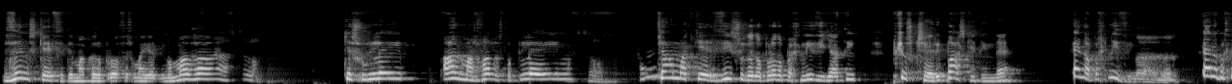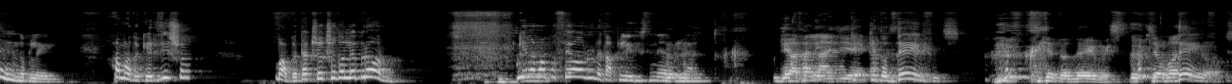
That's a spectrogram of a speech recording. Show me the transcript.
δεν σκέφτεται μακροπρόθεσμα για την ομάδα Αυτό. και σου λέει αν μας βάλω στο play Αυτό. και άμα κερδίσω για το πρώτο παιχνίδι γιατί ποιος ξέρει μπάσκετ είναι ένα παιχνίδι Ναι, ναι. ένα παιχνίδι είναι το play άμα το κερδίσω μα πετάξω έξω το Λεμπρόν και να με αποθεώνουν τα πλήθη στην Νέα Για θα λέει- ανταλλαγή και, έκανες. και τον Davis και τον Davis. Το πιο τον βασικό. Davis.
